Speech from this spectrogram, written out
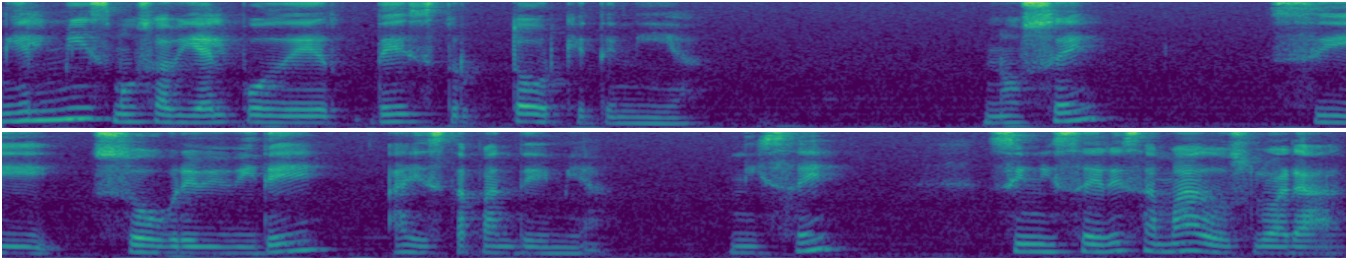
ni él mismo sabía el poder destructor que tenía. No sé si sobreviviré a esta pandemia, ni sé si mis seres amados lo harán.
